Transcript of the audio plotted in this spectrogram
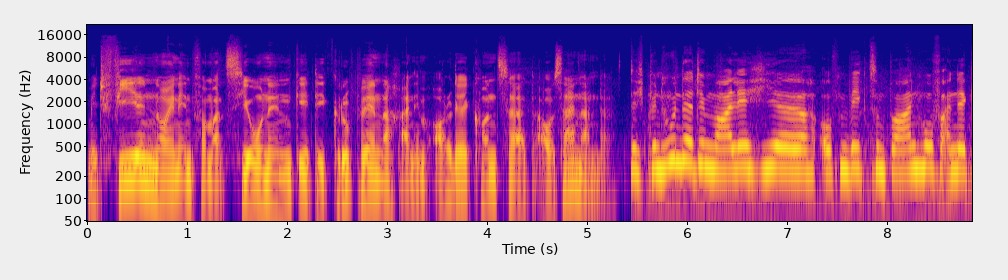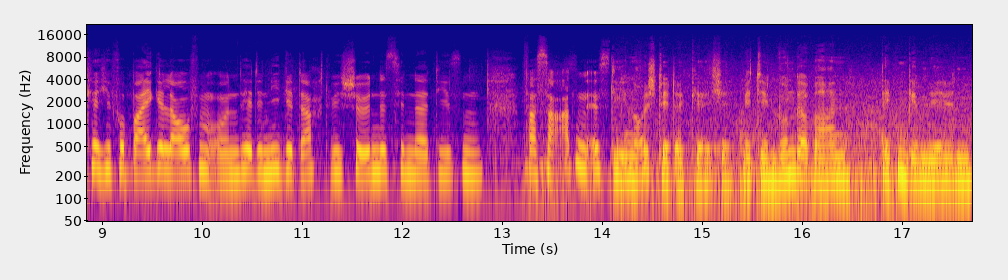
Mit vielen neuen Informationen geht die Gruppe nach einem Orgelkonzert auseinander. Ich bin hunderte Male hier auf dem Weg zum Bahnhof an der Kirche vorbeigelaufen und hätte nie gedacht, wie schön das hinter diesen Fassaden ist. Die Neustädter Kirche mit den wunderbaren Deckengemälden.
